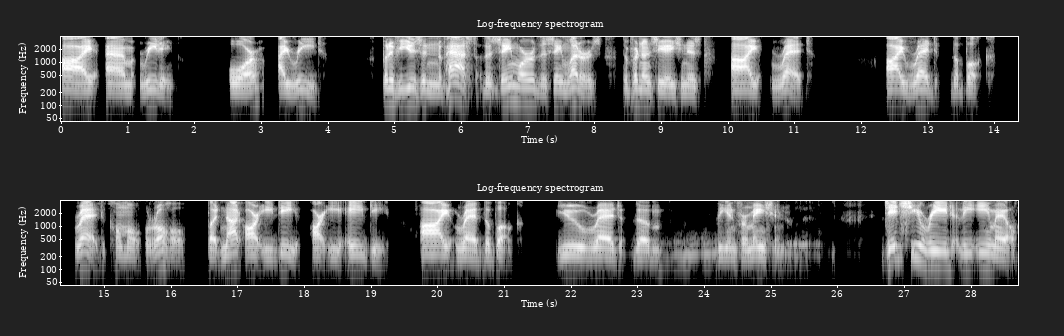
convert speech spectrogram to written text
I am reading, or I read. But if you use it in the past, the same word, the same letters, the pronunciation is I read. I read the book. Read, como rojo, but not R E D, R E A D. I read the book. You read the the information. Did she read the email?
